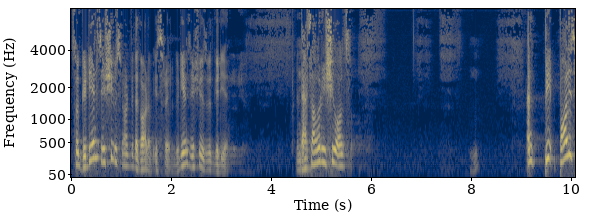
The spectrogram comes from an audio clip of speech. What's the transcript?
So Gideon's issue is not with the God of Israel. Gideon's issue is with Gideon. And that's our issue also. And Paul is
